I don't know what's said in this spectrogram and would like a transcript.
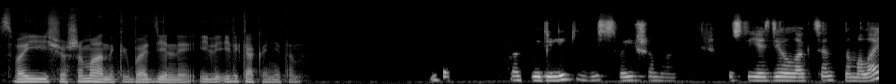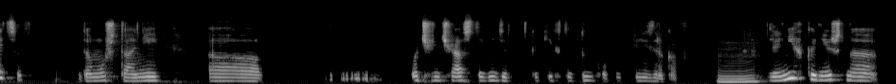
свои еще шаманы как бы отдельные? Или, или как они там? Да. Каждой религии есть свои шаманы. Просто я сделала акцент на малайцев, потому что они м, очень часто видят каких-то духов и призраков. М. Для них, конечно,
